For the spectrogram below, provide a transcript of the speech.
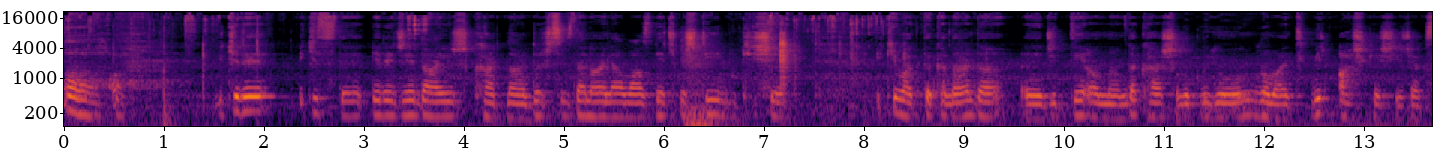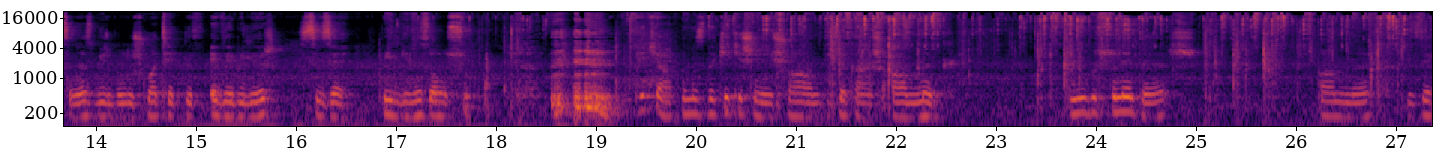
Ah, ah. Bir kere ikisi de geleceğe dair kartlardır. Sizden hala vazgeçmiş değil bu kişi. İki vakte kadar da e, ciddi anlamda karşılıklı yoğun romantik bir aşk yaşayacaksınız. Bir buluşma teklif edebilir size. Bilginiz olsun. Peki aklınızdaki kişinin şu an bize karşı anlık duygusu nedir? Anlık bize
